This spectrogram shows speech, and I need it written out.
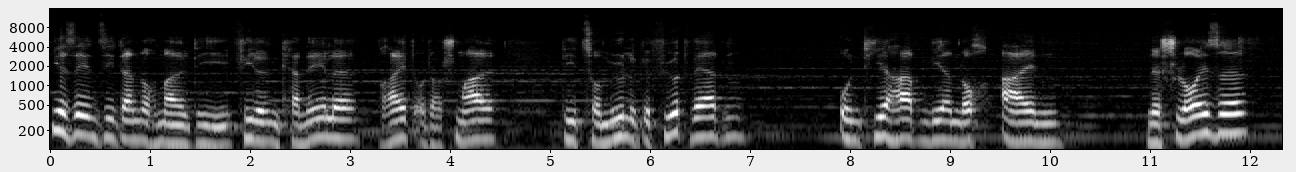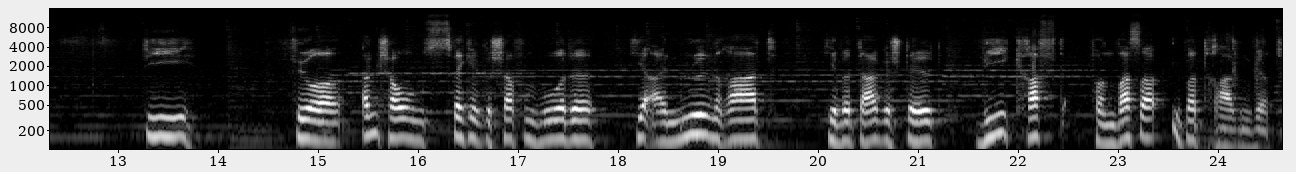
Hier sehen Sie dann nochmal die vielen Kanäle, breit oder schmal, die zur Mühle geführt werden. Und hier haben wir noch ein, eine Schleuse, die für Anschauungszwecke geschaffen wurde. Hier ein Mühlenrad. Hier wird dargestellt, wie Kraft von Wasser übertragen wird.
